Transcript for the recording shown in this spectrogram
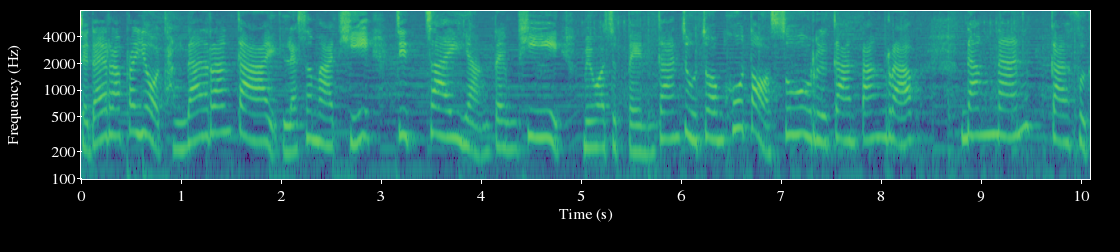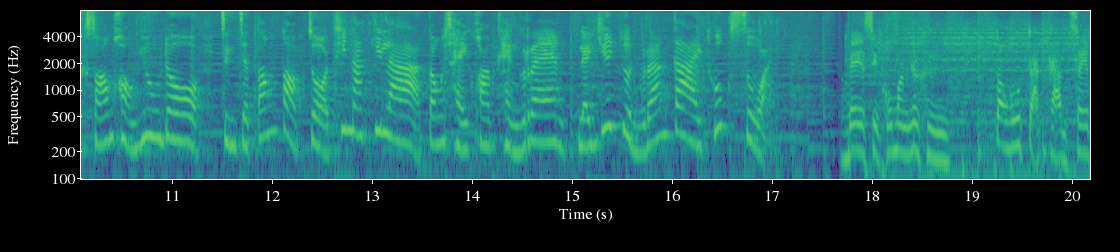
จะได้รับประโยชน์ทางด้านร่างกาย และสมาธิจิตใจอย่างเต็มที่ ไม่ว่าจะเป็นการจู่โจมคู่ต่อสู้หรือการตั้งรับ ดังนั้นการฝึกซ้อมของยูโดจึงจะต้องตอบโจทย์ที่นักกีฬาต้องใช้ความแข็งแรง และยืดหยุ่นร่างกายทุกส่วนเบสิกของมันก็คือต้องรู้จักการเซฟ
